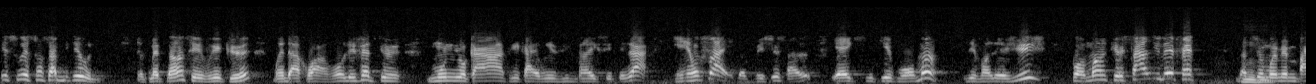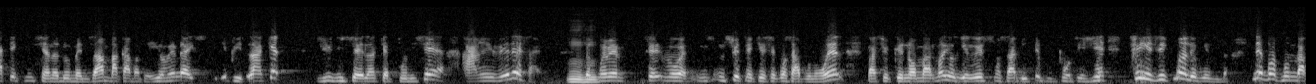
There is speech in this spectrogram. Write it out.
est sous responsabilité. Donc, maintenant, c'est vrai que, moi, d'accord, le fait que mon yo 40 président, etc., il y a un faille. Donc, monsieur Saïo, il a expliqué comment, devant les juges, comment que ça arrivait fait. Parce que mhm. moi-même, pas technicien dans le domaine, ça, pas capable. Il a même expliqué, puis l'enquête judiciaire, l'enquête policière a révélé ça. Mhm. Donc, moi-même, je souhaite que c'est comme ça pour Noël, parce que normalement, il y a une responsabilité pour protéger physiquement le président. N'importe qui pas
